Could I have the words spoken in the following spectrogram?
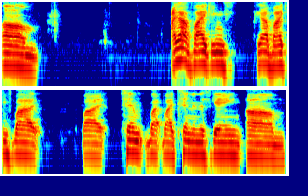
um, I got Vikings. I got Vikings by by ten by, by ten in this game. Um,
